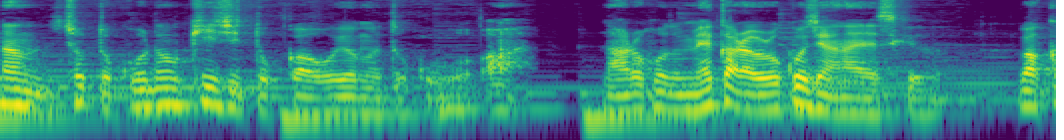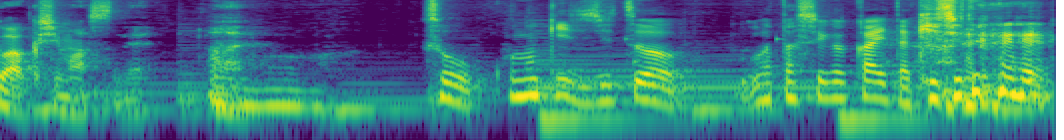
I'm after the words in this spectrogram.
なので、ちょっとこの記事とかを読むと、こう、あ、なるほど、目から鱗じゃないですけど、ワクワクしますね。はい。そうこの記事実は私が書いた記事で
